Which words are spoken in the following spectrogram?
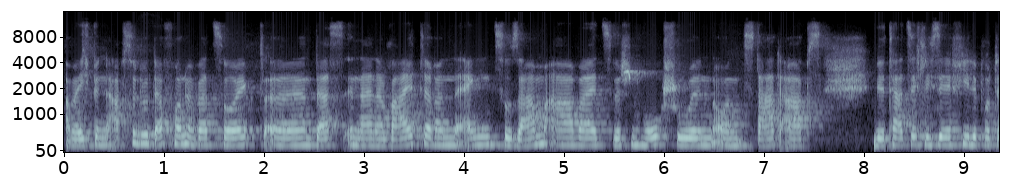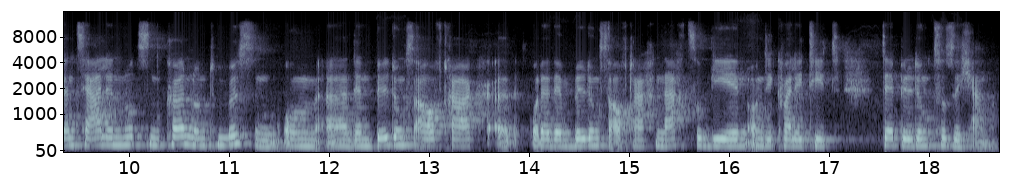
Aber ich bin absolut davon überzeugt, äh, dass in einer weiteren engen Zusammenarbeit zwischen Hochschulen und Start-ups wir tatsächlich sehr viele Potenziale nutzen können und müssen, um äh, den Bildungsauftrag äh, oder dem Bildungsauftrag nachzugehen und die Qualität der Bildung zu sichern.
